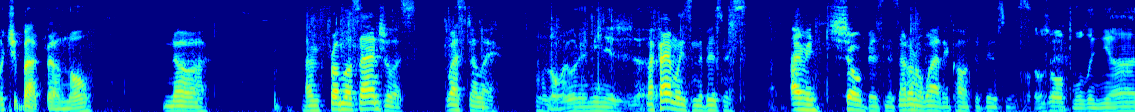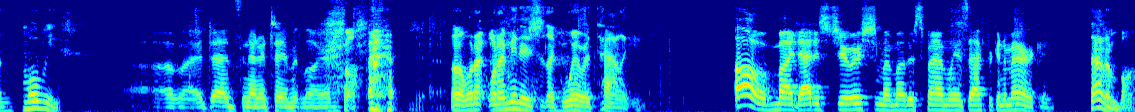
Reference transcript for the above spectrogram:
What's your background, Noel? Noah. I'm from Los Angeles, West LA. Oh, no, what I mean is, uh, My family's in the business. I mean, show business. I don't know why they call it the business. those old Moulignan movies. Uh, my dad's an entertainment lawyer. No, what I, what I mean is, like, we're Italian. oh, my dad is Jewish and my mother's family is African American. Tannenbaum,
